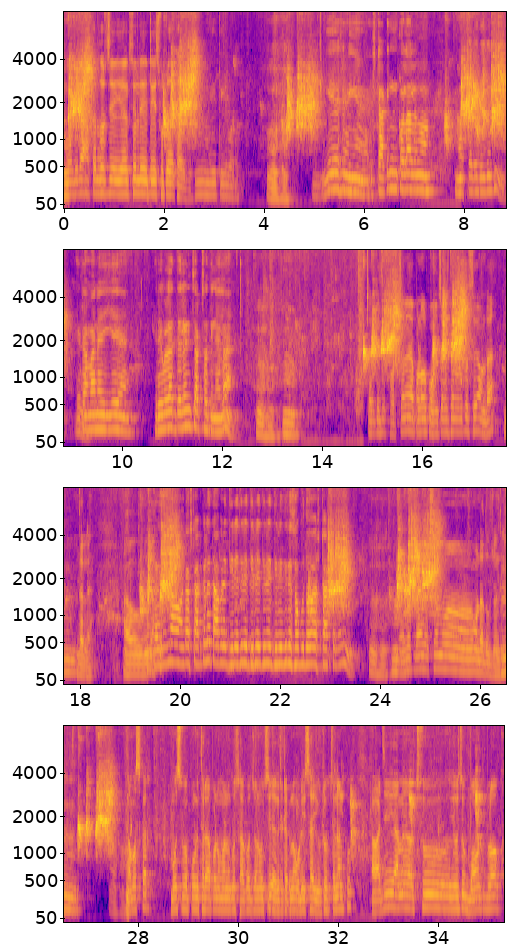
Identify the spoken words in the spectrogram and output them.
मो हाथ रे धरचे ये एक्चुअली टी छोटो देखा हो ये टी बड़ो ये स्टार्टिंग कला ल मचड़े दे गे थी एटा माने ये रेवला देलेन 400 दिन हैला हम्म हम्म तर के जे खर्च ने अपन 50 दिन को से अंडा देले दिन अंडा स्टार्ट कले धीरे धीरे धीरे धीरे धीरे धीरे सब दवा स्टार्ट कले हम्म हम्म प्राय मैक्सिमम अंडा दूसरी नमस्कार मुझ पुणी थे आपको स्वागत जनाऊँ एग्रीटेक्नो ओडा यूट्यूब चैनल को आज आम अच्छा ये बंद ब्लक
